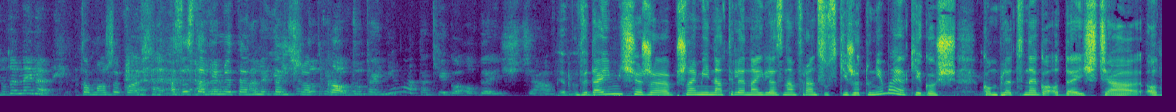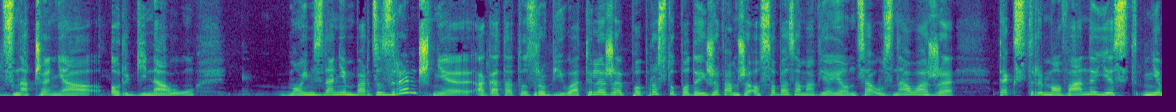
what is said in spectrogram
To ten najlepszy. to może właśnie, a zostawimy ten, Ale ten do tego, środkowy. tutaj nie ma takiego odejścia. Wydaje mi się, że przynajmniej na tyle, na ile znam francuski, że tu nie ma jakiegoś kompletnego odejścia od znaczenia oryginału. Moim zdaniem bardzo zręcznie Agata to zrobiła, tyle że po prostu podejrzewam, że osoba zamawiająca uznała, że tekst rymowany jest nie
